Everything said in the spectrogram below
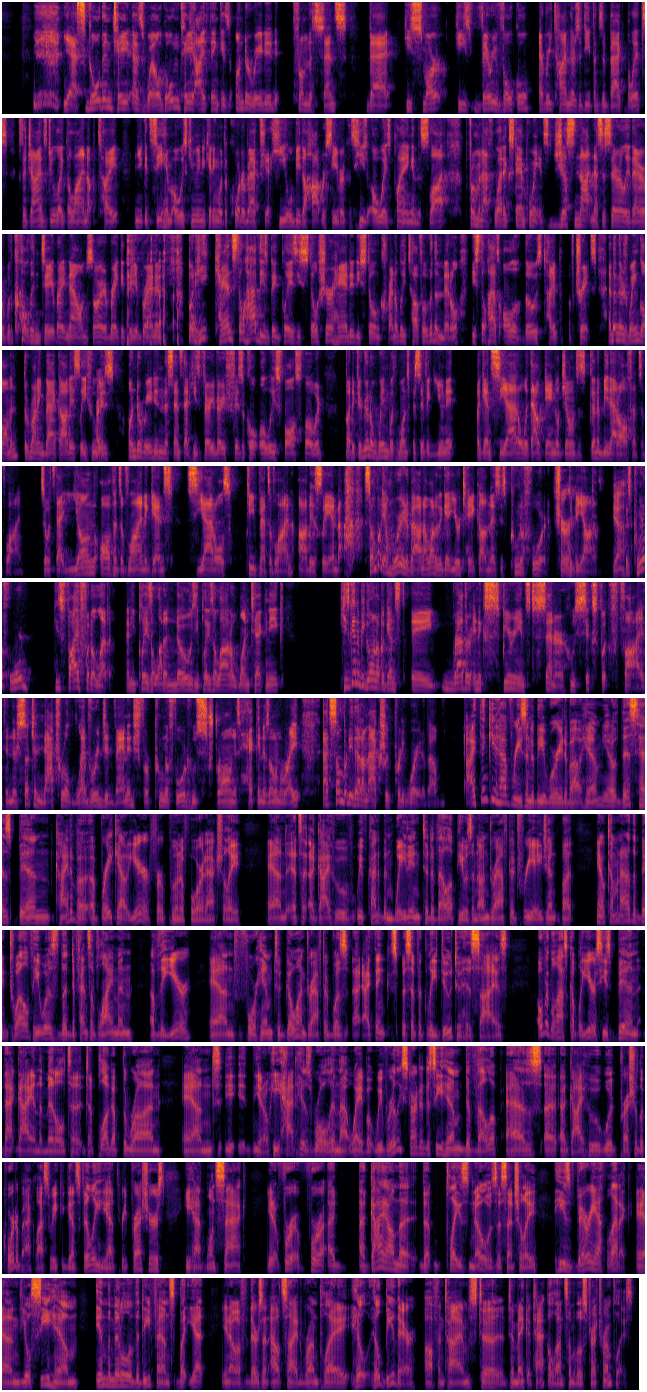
yes, Golden Tate as well. Golden Tate, I think, is underrated from the sense that he's smart. He's very vocal every time there's a defensive back blitz because the Giants do like to line up tight. And you can see him always communicating with the quarterback. He will be the hot receiver because he's always playing in the slot. From an athletic standpoint, it's just not necessarily there with Golden Tate right now. I'm sorry to break it to you, Brandon, but he can still have these big plays. He's still sure handed. He's still incredibly tough over the middle. He still has all of those type of traits. And then there's Wayne Gallman, the running back, obviously, who right. is underrated in the sense that he's very, very physical, always falls forward. But if you're going to win with one specific unit, against Seattle without Daniel Jones is going to be that offensive line. So it's that young offensive line against Seattle's defensive line, obviously. And uh, somebody I'm worried about, and I wanted to get your take on this, is Poona Ford. Sure. To be honest. Yeah. Because Poona Ford, he's five foot 11 and he plays a lot of nose. He plays a lot of one technique. He's going to be going up against a rather inexperienced center who's six foot five. And there's such a natural leverage advantage for Poona Ford, who's strong as heck in his own right. That's somebody that I'm actually pretty worried about. I think you have reason to be worried about him. You know, this has been kind of a, a breakout year for Poona Ford, actually. And it's a, a, guy who we've kind of been waiting to develop. He was an undrafted free agent, but, you know, coming out of the Big 12, he was the defensive lineman of the year. And for him to go undrafted was, I think, specifically due to his size. Over the last couple of years, he's been that guy in the middle to, to plug up the run, and you know he had his role in that way but we've really started to see him develop as a, a, guy who would pressure the quarterback last week against philly. He had three pressures. He had one sack. You know for for a, a guy on the that plays nose essentially he's very athletic and you'll see him in the middle of the defense but yet you know if there's an outside run play he'll he'll be there oftentimes to to make a tackle on some of those stretch run plays.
